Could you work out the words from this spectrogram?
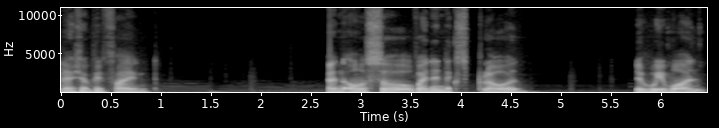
It should be fine. And also, when it explodes, if we want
